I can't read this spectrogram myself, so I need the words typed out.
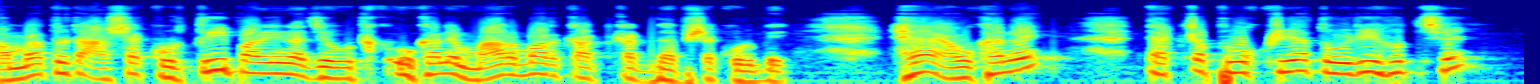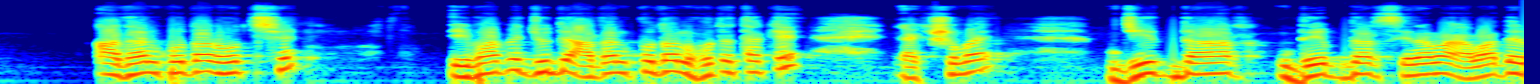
আমরা তো এটা আশা করতেই পারি না যে ওখানে মার মার কাট কাট ব্যবসা করবে। হ্যাঁ ওখানে একটা প্রক্রিয়া তৈরি হচ্ছে আদান প্রদান হচ্ছে। এভাবে যদি আদান প্রদান হতে থাকে একসময় জিদ্দার, দেবদার সিনেমা আমাদের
